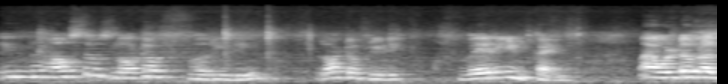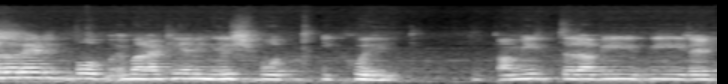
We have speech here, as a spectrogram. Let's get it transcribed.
In the house, there was a lot of uh, reading, lot of reading, varied kind. My older brother read both Marathi and English both equally. Amit we, we read,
